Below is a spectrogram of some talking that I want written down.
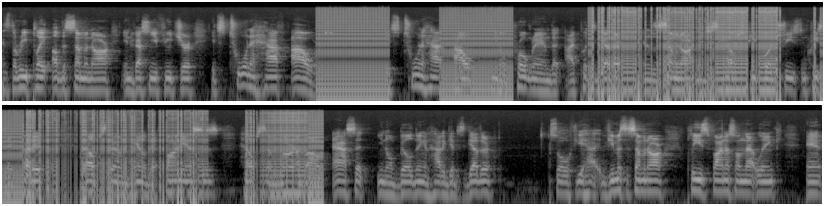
it's the replay of the seminar, Invest in Your Future. It's two and a half hours. It's two and a half hour, you know, program that I put together and it's a seminar and it just helps people increase increase their credit, helps them handle their finances, helps them learn about asset, you know, building and how to get it together. So if you have if you missed the seminar, please find us on that link and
